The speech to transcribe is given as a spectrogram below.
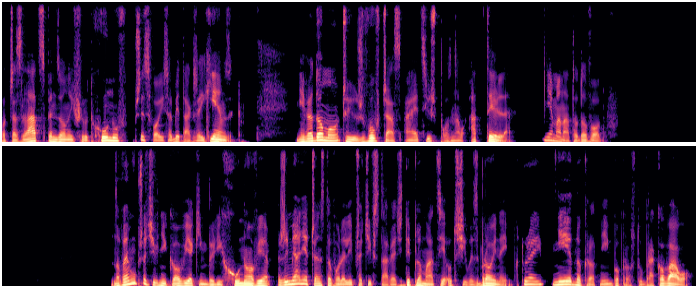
Podczas lat spędzonych wśród Hunów przyswoi sobie także ich język. Nie wiadomo, czy już wówczas Aecjusz poznał Atylę. Nie ma na to dowodów. Nowemu przeciwnikowi, jakim byli Hunowie, Rzymianie często woleli przeciwstawiać dyplomację od siły zbrojnej, której niejednokrotnie im po prostu brakowało.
